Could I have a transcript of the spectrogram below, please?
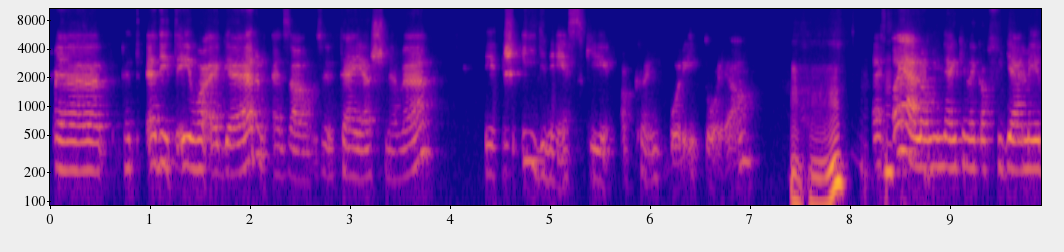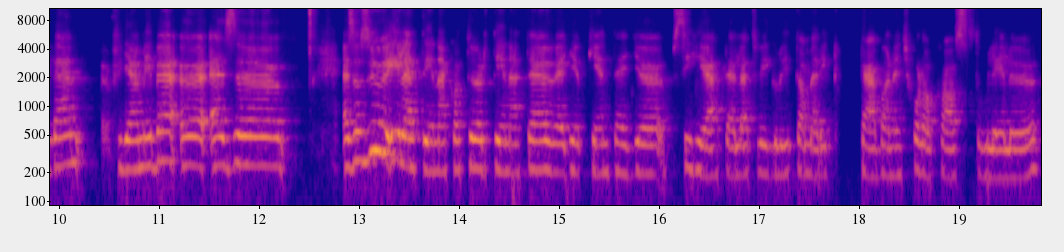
Tehát Edith Éva Eger, ez az ő teljes neve, és így néz ki a könyv borítója. Uh-huh. Ezt ajánlom mindenkinek a figyelmében, figyelmébe. Ez, ez az ő életének a története, ő egyébként egy pszichiáter lett végül itt Amerikában, egy holokauszt túlélő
